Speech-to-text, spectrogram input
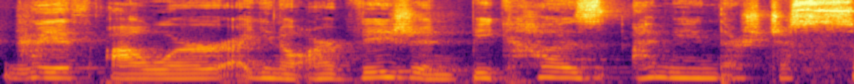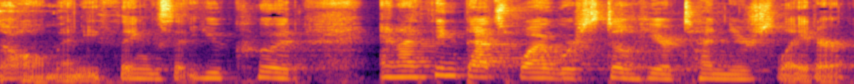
with our you know our vision because i mean there's just so many things that you could and i think that's why we're still here 10 years later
